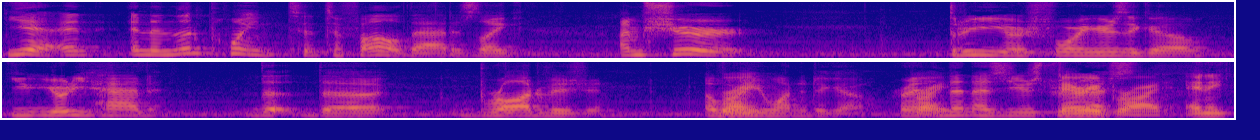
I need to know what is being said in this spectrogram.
Yeah, and, and another point to, to follow that is like, I'm sure three or four years ago, you, you already had the the broad vision of where you wanted to go, right? Right. And then as years progress, Very broad, and it,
